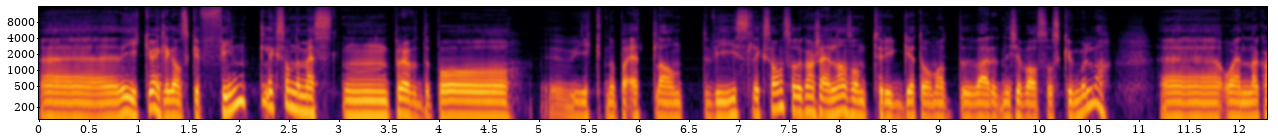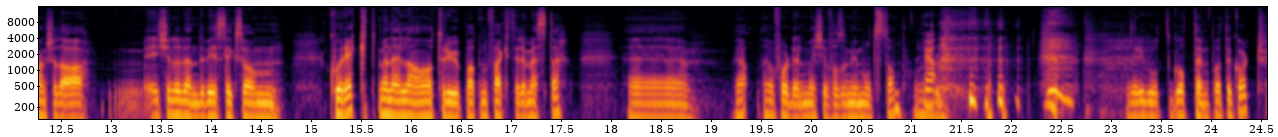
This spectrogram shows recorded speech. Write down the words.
eh, Det gikk jo egentlig ganske fint, liksom. Det meste en prøvde på eh, gikk nå på et eller annet vis, liksom. Så det er kanskje en eller annen sånn trygghet om at verden ikke var så skummel, da. Eh, og en eller annen kanskje da ikke nødvendigvis liksom korrekt, men en eller annen tro på at en fikk til det meste. Ja, det er jo fordelen med ikke å få så mye motstand. Ja. Det blir godt, godt tempo etter kort.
